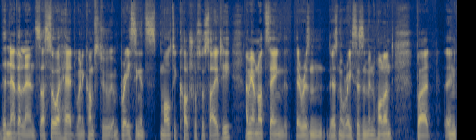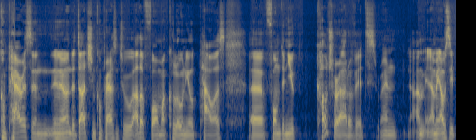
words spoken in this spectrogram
the Netherlands are so ahead when it comes to embracing its multicultural society. I mean, I'm not saying that there isn't, there's no racism in Holland, but in comparison, you know, the Dutch, in comparison to other former colonial powers, uh, formed a new culture out of it. And I mean, I mean, obviously,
